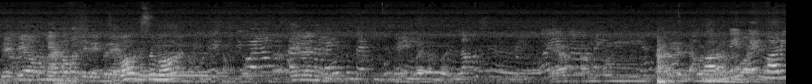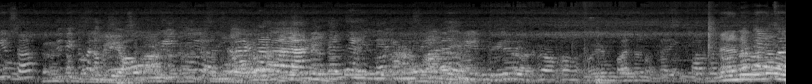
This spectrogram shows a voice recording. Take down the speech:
ba to? Mo, gusto mo? Ay, Marius, ha? Yan naman o.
